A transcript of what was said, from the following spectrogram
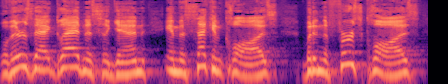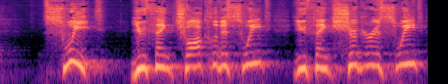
Well, there's that gladness again in the second clause, but in the first clause, sweet. You think chocolate is sweet? You think sugar is sweet?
